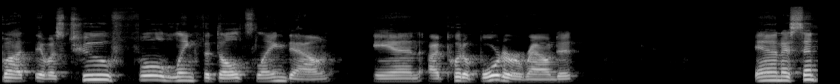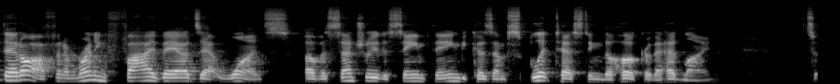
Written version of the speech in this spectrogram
but it was two full length adults laying down, and I put a border around it. And I sent that off, and I'm running five ads at once of essentially the same thing because I'm split testing the hook or the headline. So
